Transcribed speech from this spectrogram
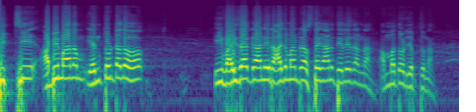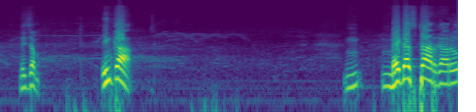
పిచ్చి అభిమానం ఎంత ఉంటుందో ఈ వైజాగ్ కానీ రాజమండ్రి వస్తే కానీ తెలియదన్న. అమ్మతోడు చెప్తున్నా. నిజం. ఇంకా మ్- మెగాస్టార్ గారు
